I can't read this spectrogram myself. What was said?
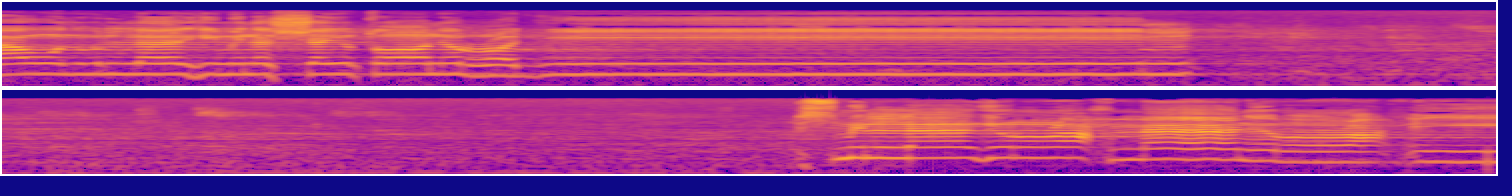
أعوذ بالله من الشيطان الرجيم. بسم الله الرحمن الرحيم.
